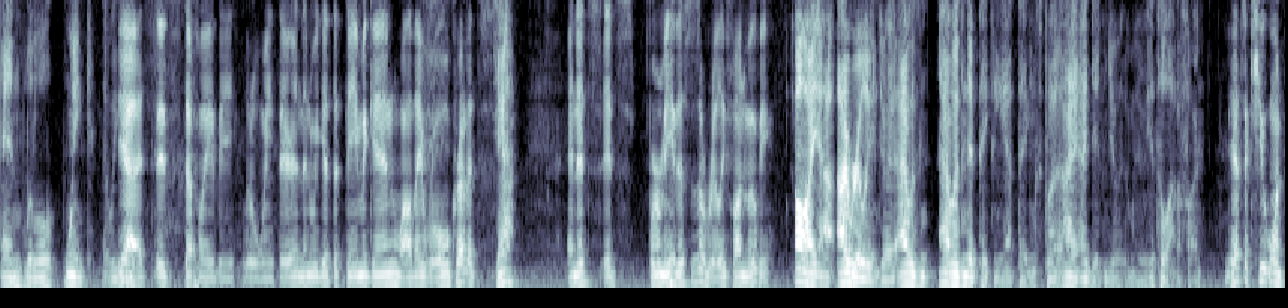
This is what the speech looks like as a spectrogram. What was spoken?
end little wink that we get. Yeah, it's it's definitely the little wink there, and then we get the theme again while they roll credits. Yeah. And it's it's for me, this is a really fun movie. Oh, I I really enjoyed it. I was I was nitpicking at things, but I I did enjoy the movie. It's a lot of fun. Yeah, it's a cute one.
